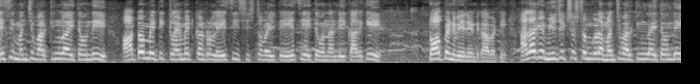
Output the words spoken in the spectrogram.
ఏసీ మంచి వర్కింగ్లో అయితే ఉంది. Automatic climate control AC system అయితే ఏసీ అయితే ఉందండి ఈ కార్కి. టాప్ అండ్ వేరియంట్ కాబట్టి. అలాగే మ్యూజిక్ సిస్టమ్ కూడా మంచి వర్కింగ్లో అయితే ఉంది.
